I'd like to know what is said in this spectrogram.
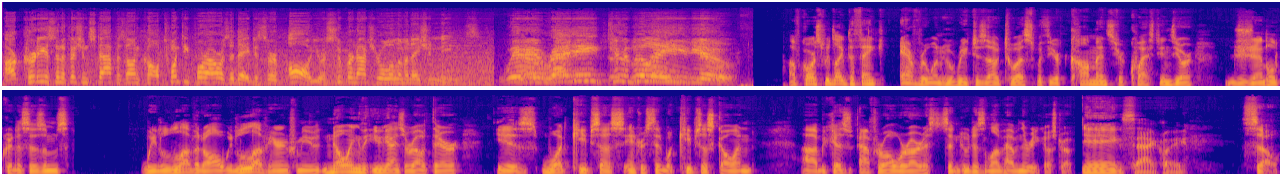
Our courteous and efficient staff is on call 24 hours a day to serve all your supernatural elimination needs. We're ready to believe you. Of course, we'd like to thank everyone who reaches out to us with your comments, your questions, your gentle criticisms. We love it all. We love hearing from you. Knowing that you guys are out there is what keeps us interested, what keeps us going. Uh, because after all, we're artists, and who doesn't love having their ego stroke? Exactly. So,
